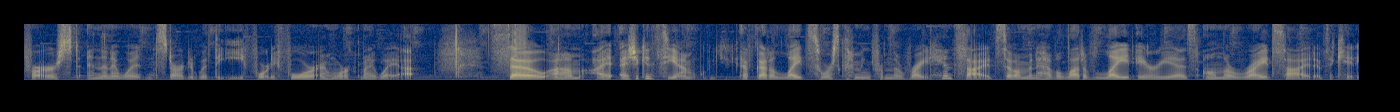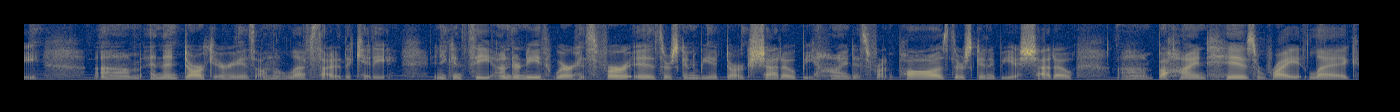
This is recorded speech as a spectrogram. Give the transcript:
first, and then I went and started with the E44 and worked my way up. So um, I, as you can see, I'm, I've got a light source coming from the right hand side, so I'm going to have a lot of light areas on the right side of the kitty um, and then dark areas on the left side of the kitty. And you can see underneath where his fur is, there's going to be a dark shadow behind his front paws. There's going to be a shadow um, behind his right leg.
